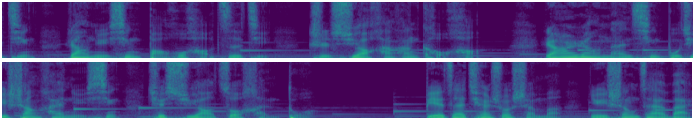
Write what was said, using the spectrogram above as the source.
竟，让女性保护好自己，只需要喊喊口号；然而，让男性不去伤害女性，却需要做很多。别再劝说什么女生在外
